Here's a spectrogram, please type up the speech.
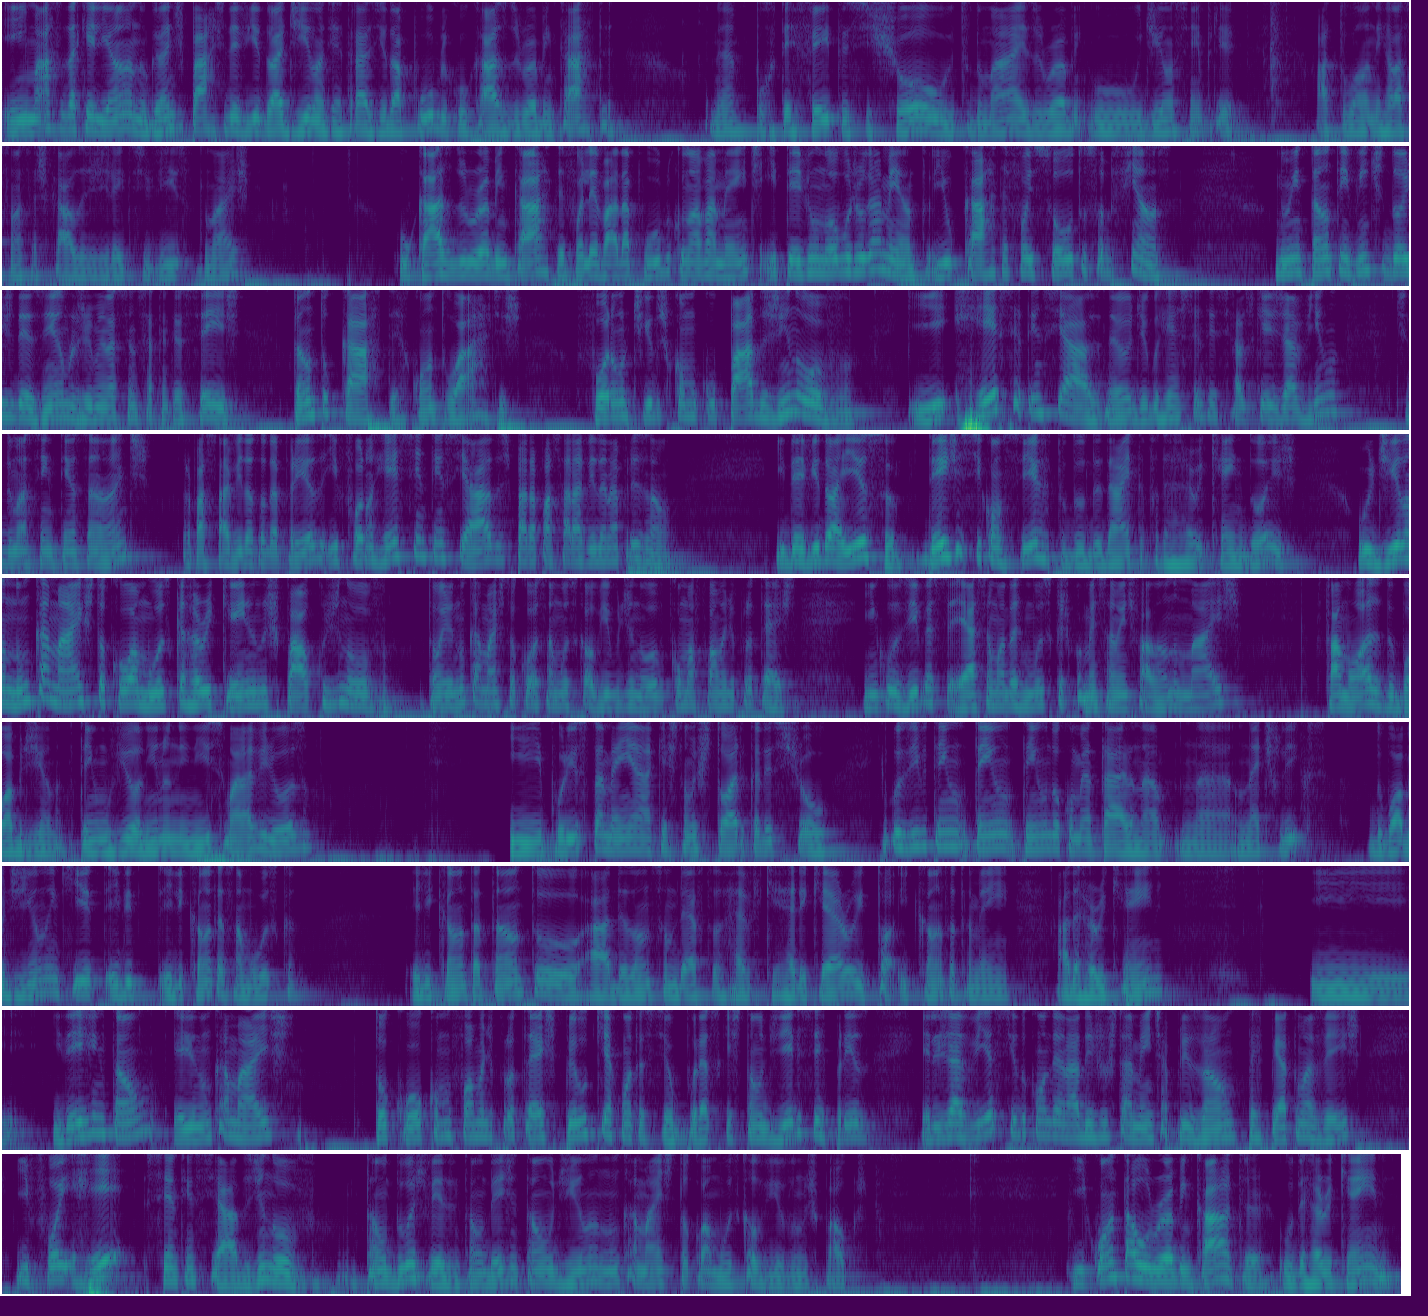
E em março daquele ano, grande parte devido a Dylan ter trazido a público o caso do Robin Carter, né, por ter feito esse show e tudo mais, o, Robin, o Dylan sempre atuando em relação a essas causas de direitos civis e tudo mais. O caso do Robin Carter foi levado a público novamente e teve um novo julgamento, e o Carter foi solto sob fiança. No entanto, em 22 de dezembro de 1976, tanto Carter quanto Artis foram tidos como culpados de novo e ressentenciados. Né? Eu digo ressentenciados porque eles já haviam tido uma sentença antes para passar a vida toda presa e foram ressentenciados para passar a vida na prisão. E devido a isso, desde esse concerto do The Night of the Hurricane 2, o Dylan nunca mais tocou a música Hurricane nos palcos de novo. Então ele nunca mais tocou essa música ao vivo de novo como uma forma de protesto. Inclusive, essa é uma das músicas, comercialmente falando, mais famosas do Bob Dylan. Tem um violino no início maravilhoso. E por isso também a questão histórica desse show. Inclusive, tem, tem, tem um documentário na, na Netflix do Bob Dylan que ele, ele canta essa música. Ele canta tanto a The Lonesome Death of Harry Carroll e, e canta também a The Hurricane. E, e desde então, ele nunca mais tocou como forma de protesto pelo que aconteceu, por essa questão de ele ser preso. Ele já havia sido condenado injustamente à prisão perpétua uma vez e foi resentenciado de novo. Então, duas vezes. Então, desde então, o Dylan nunca mais tocou a música ao vivo nos palcos. E quanto ao Robin Carter, o The Hurricane,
